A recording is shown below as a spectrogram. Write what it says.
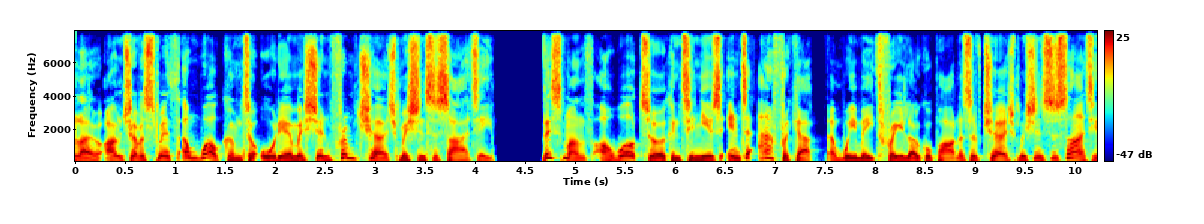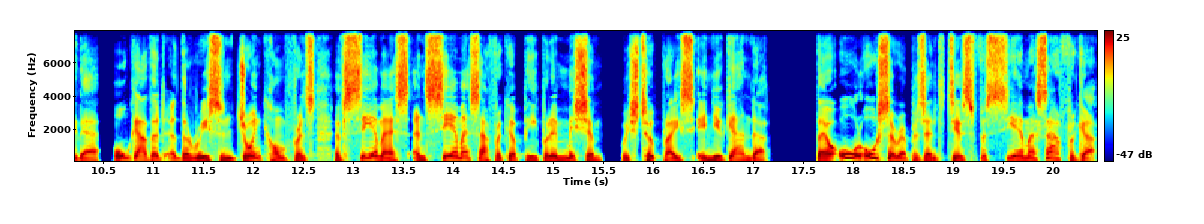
Hello, I'm Trevor Smith, and welcome to Audio Mission from Church Mission Society. This month, our world tour continues into Africa, and we meet three local partners of Church Mission Society there, all gathered at the recent joint conference of CMS and CMS Africa People in Mission, which took place in Uganda. They are all also representatives for CMS Africa,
